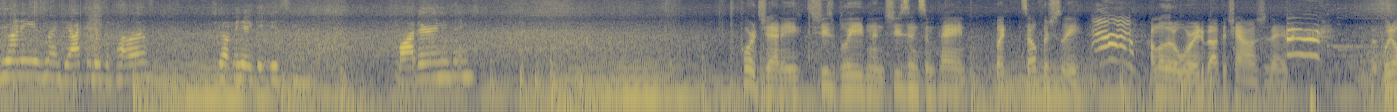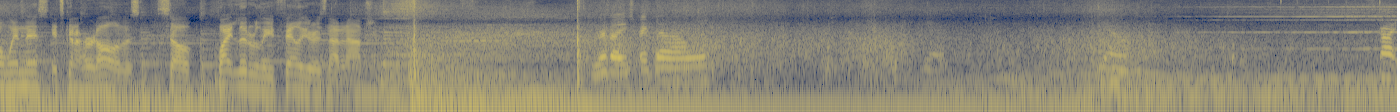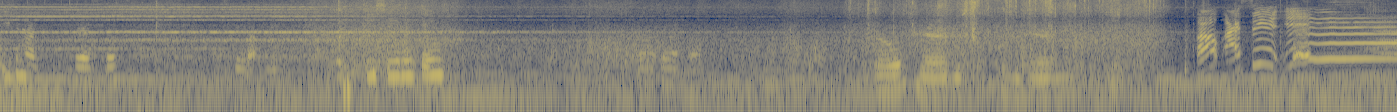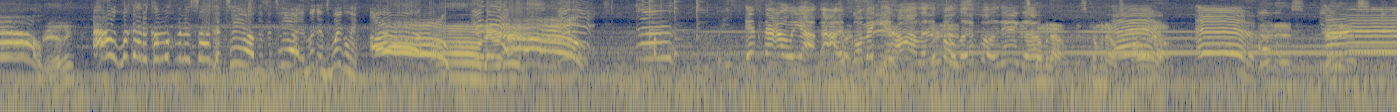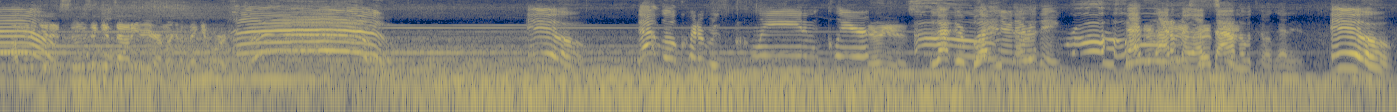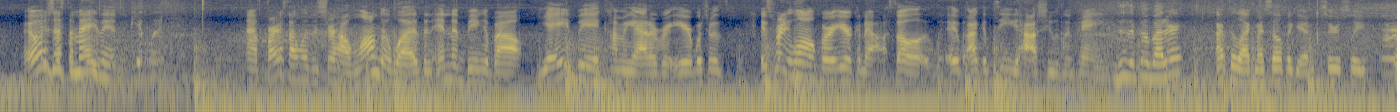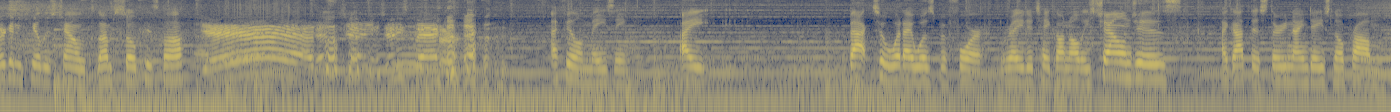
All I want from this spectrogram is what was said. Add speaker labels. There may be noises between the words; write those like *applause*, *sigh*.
Speaker 1: you want to use my jacket as a pillow? Do you want me to get you some water or anything?
Speaker 2: Poor Jenny. She's bleeding and she's in some pain. But selfishly, ah! I'm a little worried about the challenge today. If we don't win this, it's gonna hurt all of us. So, quite literally, failure is not an option.
Speaker 3: You ready straight down?
Speaker 1: Yeah. Scot, you can have the rest of this. Do that for you. Do you see anything?
Speaker 4: No, yeah, just in the hair.
Speaker 3: Oh, I see it. Ew!
Speaker 2: Really?
Speaker 3: Oh, look at it. Come look from inside the tail. There's a tail. And look, it's wiggling. Oh!
Speaker 2: Oh, there it is.
Speaker 3: It's not all the way out. Oh, ah, it's gonna make it. Hold on, let it
Speaker 2: it
Speaker 3: Let it fall. There you go.
Speaker 2: It's coming out. It's coming out. It's crawling out.
Speaker 3: Ew.
Speaker 2: There it is. There it is. I'm gonna get it as soon as it gets out of your ear. I'm not gonna make it worse.
Speaker 3: Ew. Was clean and clear.
Speaker 2: There he is.
Speaker 3: We got their blood in there and oh, everything. That's
Speaker 2: There
Speaker 3: I
Speaker 2: it
Speaker 3: don't know. That's,
Speaker 2: That's
Speaker 3: I don't know what the hell that is. Ew. It was just amazing. It's killing. At first, I wasn't sure how long it was, and ended up being about yay big coming out of her ear, which was it's pretty long for an ear canal. So it, I could see how she was in pain.
Speaker 1: Does it feel better?
Speaker 5: I feel like myself again. Seriously, we're gonna kill this challenge because I'm so pissed off.
Speaker 2: Yeah! That's Jenny. Jenny's back. *laughs*
Speaker 6: I feel amazing. I back to what I was before, ready to take on all these challenges. I got this 39 days, no problem.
